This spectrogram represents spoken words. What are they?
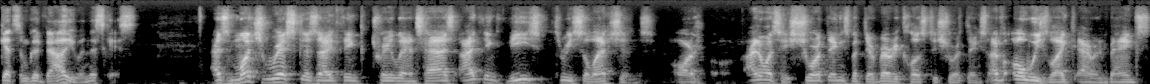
get some good value in this case. As much risk as I think Trey Lance has, I think these three selections are I don't want to say short things, but they're very close to short things. I've always liked Aaron Banks.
